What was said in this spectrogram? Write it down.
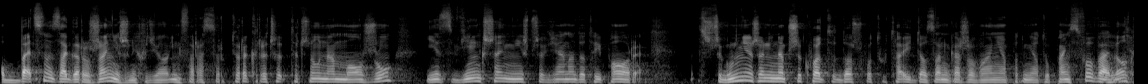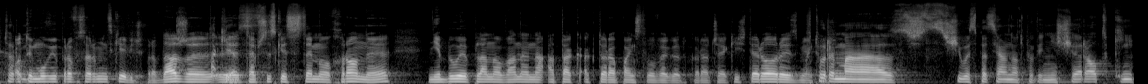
obecne zagrożenie, jeżeli chodzi o infrastrukturę krytyczną na morzu, jest większe niż przewidziano do tej pory. Szczególnie jeżeli na przykład doszło tutaj do zaangażowania podmiotu państwowego. Którym... O tym mówił profesor Mickiewicz, prawda? Że tak y, te wszystkie systemy ochrony nie były planowane na atak aktora państwowego, tylko raczej jakiś terroryzm. Który jakiś... ma siły specjalne, odpowiednie środki,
